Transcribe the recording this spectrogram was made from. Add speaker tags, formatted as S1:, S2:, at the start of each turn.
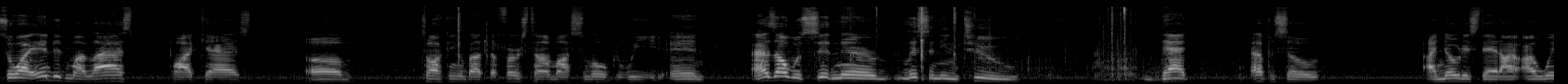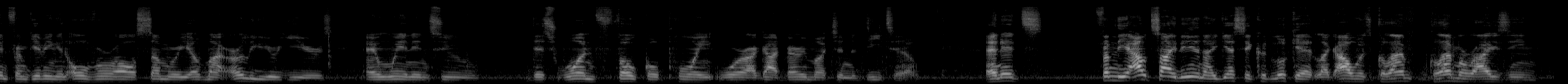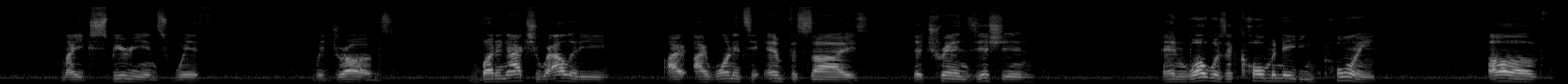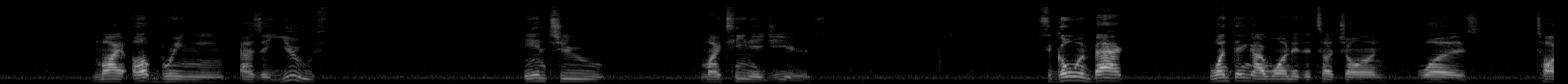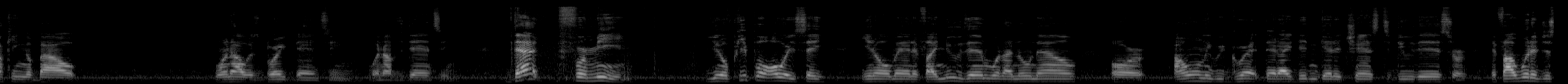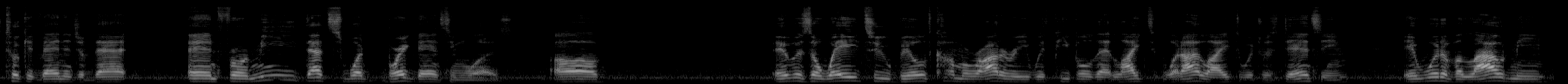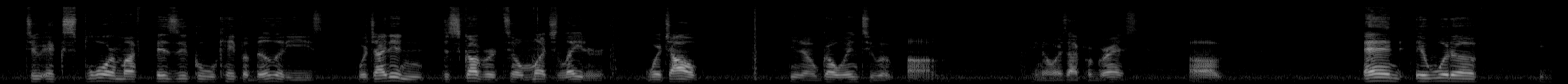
S1: So I ended my last podcast um, talking about the first time I smoked weed. And as I was sitting there listening to that episode, I noticed that I, I went from giving an overall summary of my earlier years and went into this one focal point where I got very much into detail. And it's from the outside in, I guess it could look at like I was glam- glamorizing my experience with with drugs. But in actuality, I, I wanted to emphasize the transition and what was a culminating point of my upbringing as a youth into my teenage years. So going back, one thing I wanted to touch on was talking about when I was breakdancing, when I was dancing. That for me, you know, people always say, you know, man, if I knew then what I know now, or I only regret that I didn't get a chance to do this, or if I would have just took advantage of that. And for me, that's what breakdancing was. Uh, it was a way to build camaraderie with people that liked what I liked, which was dancing. It would have allowed me to explore my physical capabilities, which I didn't discover till much later, which I'll, you know, go into um, you know, as I progress. Uh, and it would have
